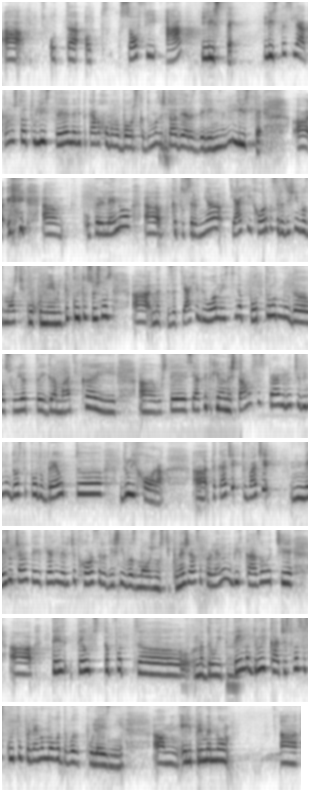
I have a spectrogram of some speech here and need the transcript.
а, от, а, от Софи А листе. Листе с лято, защото листе е нали, такава хубава българска дума, защо да я разделим? Нали? Листе. А, и, а, определено, а, като сравня тях и хората с различни възможности, глухонемите, които всъщност а, на, за тях е било наистина по-трудно да освоят и граматика и а, въобще всякакви такива неща, но се справили очевидно доста по-добре от а, други хора. А, така че това, че не случайно те, тя ги наричат хора с различни възможности, понеже аз определено не бих казала, че а, те, те отстъпват а, на другите. Mm. Те имат други качества, с които определено могат да бъдат полезни. А, или примерно а,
